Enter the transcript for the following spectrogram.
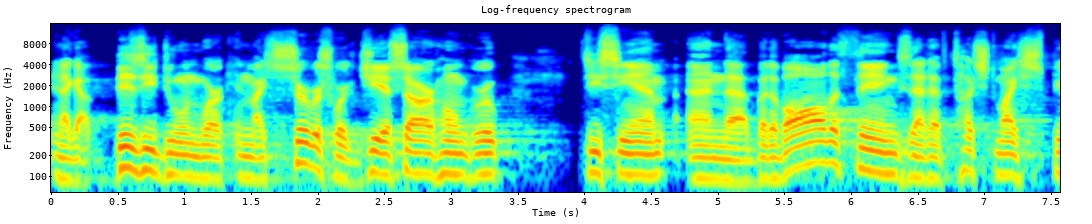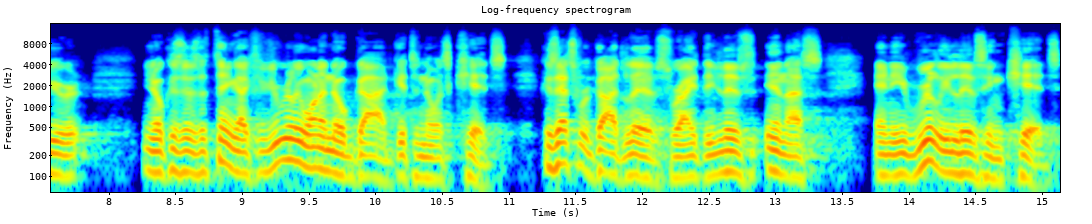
and I got busy doing work in my service work, GSR, home group, DCM, and uh, but of all the things that have touched my spirit, you know, because there's a thing like if you really want to know God, get to know His kids, because that's where God lives, right? He lives in us, and He really lives in kids.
